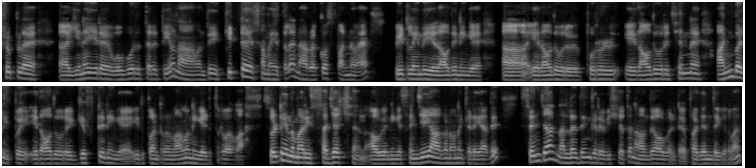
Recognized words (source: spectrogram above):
ட்ரிப்ல இணையிற ஒவ்வொருத்தர்ட்டயும் நான் வந்து கிட்ட சமயத்தில் நான் ரெக்வஸ்ட் பண்ணுவேன். வீட்டிலேருந்து ஏதாவது நீங்கள் ஏதாவது ஒரு பொருள், ஏதாவது ஒரு சின்ன அன்பளிப்பு, ஏதாவது ஒரு கிஃப்ட் நீங்கள் இது பண்ணுறதுனாலும் நீங்கள் எடுத்துட்டு வரலாம். சொல்லிட்டு இந்த மாதிரி சஜஷன் அவ நீங்கள் செஞ்சே ஆகணும்னு கிடையாது. செஞ்சால் நல்லதுங்கிற விஷயத்த நான் வந்து அவங்கள்ட்ட பகிர்ந்துக்கிடுவேன்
